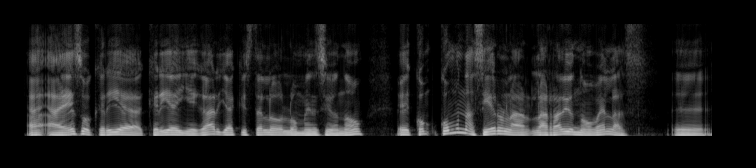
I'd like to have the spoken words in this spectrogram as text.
A, eso quería, quería llegar, ya que usted lo, mencionó. Eh, ¿cómo, nacieron las radionovelas? Eh.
